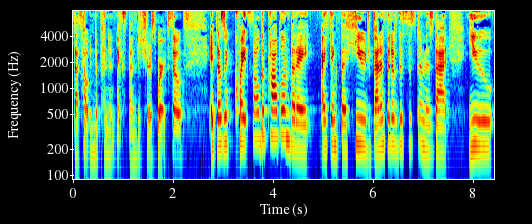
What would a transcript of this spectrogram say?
that's how independent expenditures work. So it doesn't quite solve the problem, but I, I think the huge benefit of the system is that you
